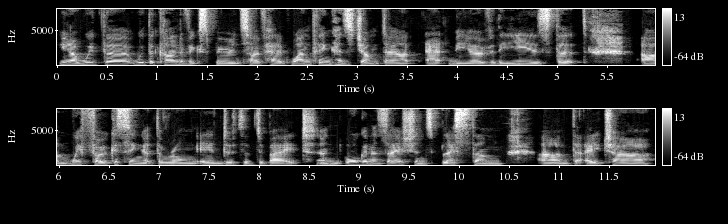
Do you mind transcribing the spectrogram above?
you know, with the with the kind of experience I've had, one thing has jumped out at me over the years that um, we're focusing at the wrong end of the debate, and organisations, bless them, um, the HR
